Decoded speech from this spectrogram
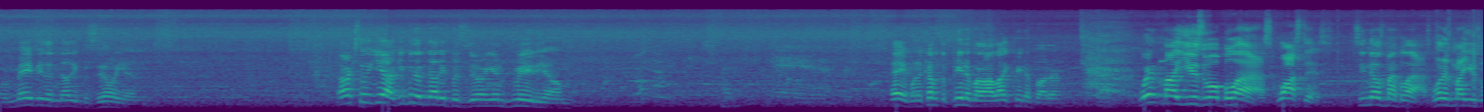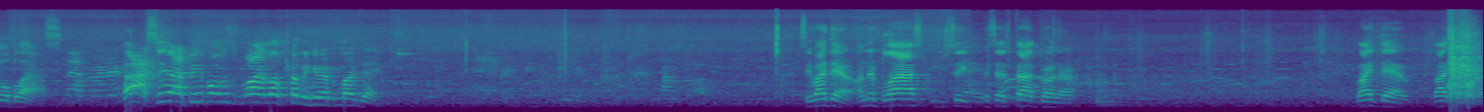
Or maybe the nutty Brazilian. Actually, yeah, give me the nutty Brazilian medium. Hey, when it comes to peanut butter, I like peanut butter. With my usual blast. Watch this. She knows my blast. What is my usual blast? Fat burner. Ah, see that, people? This is why I love coming here every Monday. See right there, under blast, you see it says fat burner. Right there, right there.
